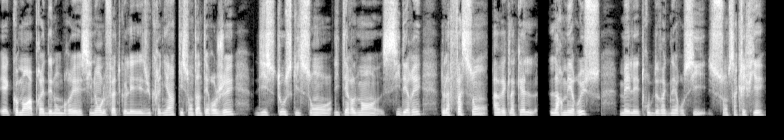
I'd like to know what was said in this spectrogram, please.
Et comment après dénombrer, sinon le fait que les Ukrainiens qui sont interrogés disent tous qu'ils sont littéralement sidérés de la façon avec laquelle l'armée russe, mais les troupes de Wagner aussi, sont sacrifiées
